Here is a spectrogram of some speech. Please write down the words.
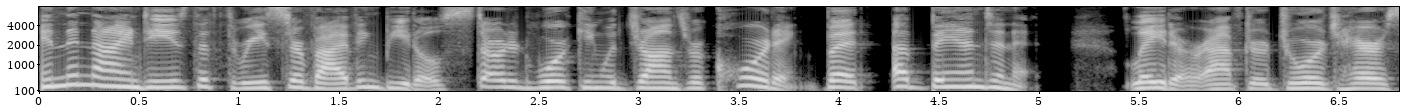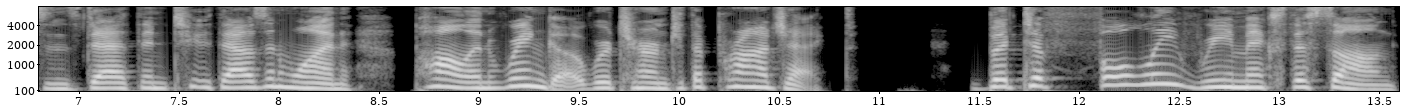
In the 90s, the three surviving Beatles started working with John's recording, but abandoned it. Later, after George Harrison's death in 2001, Paul and Ringo returned to the project. But to fully remix the song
